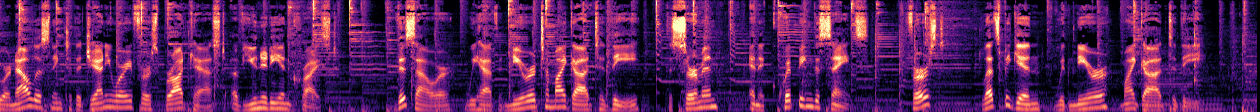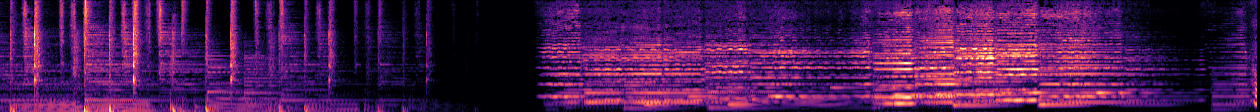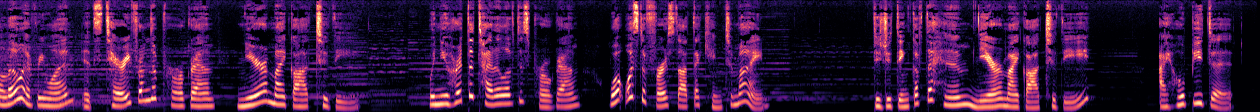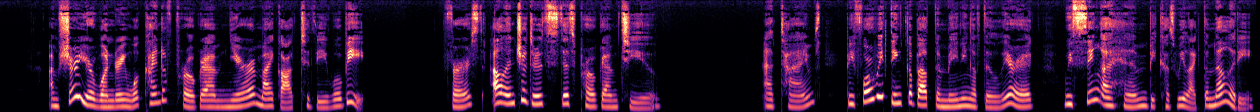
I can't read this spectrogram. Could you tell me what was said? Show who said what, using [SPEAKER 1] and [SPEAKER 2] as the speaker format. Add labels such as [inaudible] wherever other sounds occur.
[SPEAKER 1] You are now listening to the January 1st broadcast of Unity in Christ. This hour, we have Nearer to My God to Thee, the sermon, and equipping the saints. First, let's begin with Nearer My God to Thee.
[SPEAKER 2] Everyone. It's Terry from the program Near My God to Thee. When you heard the title of this program, what was the first thought that came to mind? Did you think of the hymn Near My God to Thee? I hope you did. I'm sure you're wondering what kind of program Nearer My God to Thee will be. First, I'll introduce this program to you. At times, before we think about the meaning of the lyric, we sing a hymn because we like the melody.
